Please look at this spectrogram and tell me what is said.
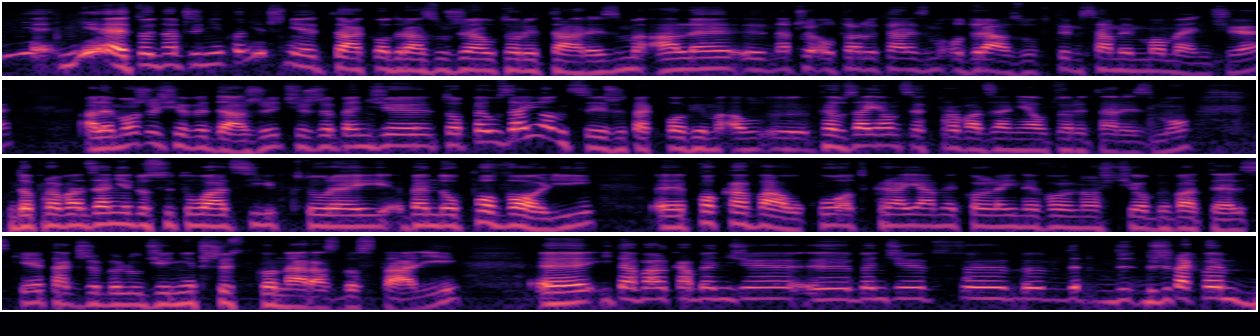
Nie, nie, to znaczy niekoniecznie tak od razu, że autorytaryzm, ale y, znaczy autorytaryzm od razu w tym samym momencie, ale może się wydarzyć, że będzie to pełzający, że tak powiem, y, pełzające wprowadzanie autorytaryzmu, doprowadzanie do sytuacji, w której będą powoli, y, po kawałku odkrajane kolejne wolności obywatelskie, tak żeby ludzie nie wszystko naraz dostali y, i ta walka będzie, y, będzie w, że tak powiem,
